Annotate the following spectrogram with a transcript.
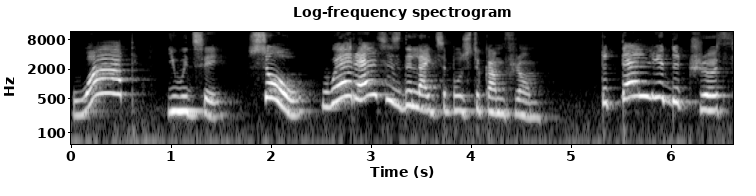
What? You would say. So, where else is the light supposed to come from? To tell you the truth,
